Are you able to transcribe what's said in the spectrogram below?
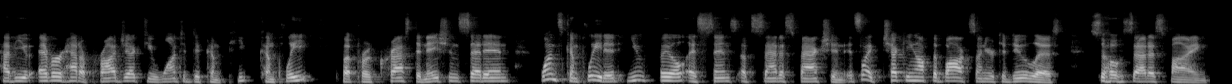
Have you ever had a project you wanted to compete, complete, but procrastination set in? Once completed, you feel a sense of satisfaction. It's like checking off the box on your to do list. So satisfying.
